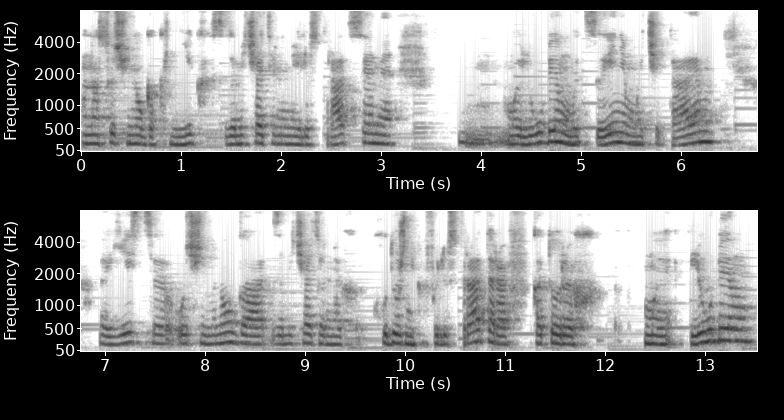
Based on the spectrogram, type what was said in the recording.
У нас очень много книг с замечательными иллюстрациями. Мы любим, мы ценим, мы читаем. Есть очень много замечательных художников-иллюстраторов, которых мы любим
